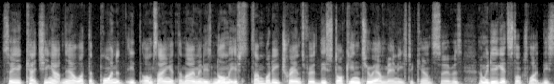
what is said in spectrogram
so you're catching up. Now what the point it, I'm saying at the moment is normally if somebody transferred this stock into our managed account service and we do get stocks like this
